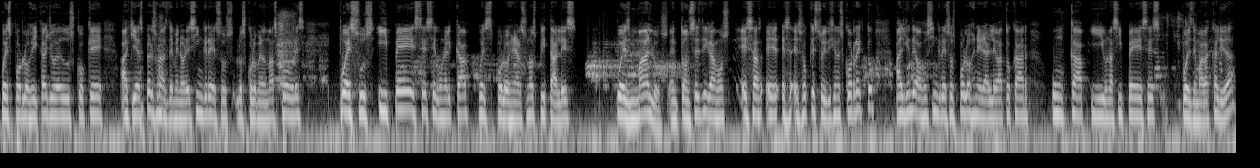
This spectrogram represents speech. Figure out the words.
pues por lógica yo deduzco que aquellas personas de menores ingresos, los colombianos más pobres, pues sus IPS, según el CAP, pues por lo general son hospitales pues malos. Entonces, digamos, eso que estoy diciendo es correcto. Alguien de bajos ingresos por lo general le va a tocar un CAP y unas IPS pues de mala calidad.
